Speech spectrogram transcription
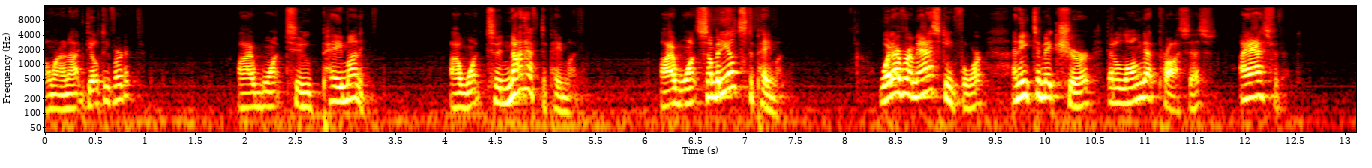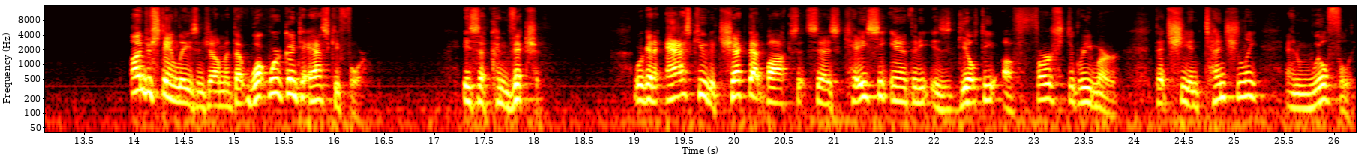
I want a not guilty verdict. I want to pay money. I want to not have to pay money. I want somebody else to pay money. Whatever I'm asking for, I need to make sure that along that process, I ask for that. Understand, ladies and gentlemen, that what we're going to ask you for is a conviction. We're going to ask you to check that box that says Casey Anthony is guilty of first degree murder, that she intentionally and willfully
